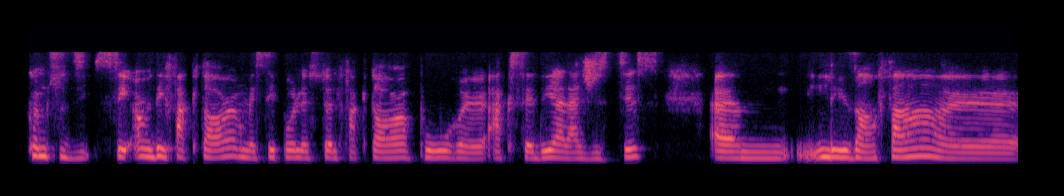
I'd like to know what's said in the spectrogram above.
comme tu dis, c'est un des facteurs, mais c'est pas le seul facteur pour euh, accéder à la justice. Euh, les enfants, euh,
